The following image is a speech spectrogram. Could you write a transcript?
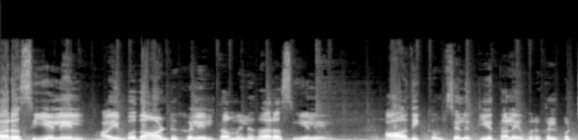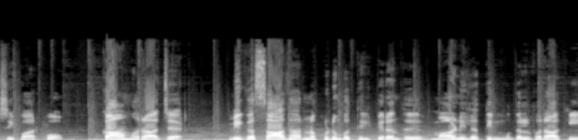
அரசியலில் ஐம்பது ஆண்டுகளில் தமிழக அரசியலில் ஆதிக்கம் செலுத்திய தலைவர்கள் பற்றி பார்ப்போம். காமராஜர் மிக சாதாரண குடும்பத்தில் பிறந்து மாநிலத்தின் முதல்வராகி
